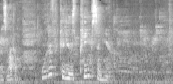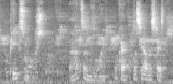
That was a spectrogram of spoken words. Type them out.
It's marshmallow. I wonder if we could use peeps in here. Peep s'mores. That's a new one. Okay, let's see how this tastes.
